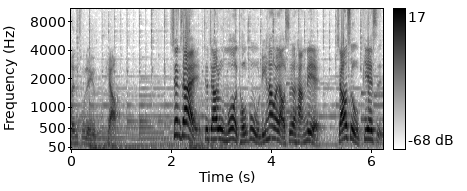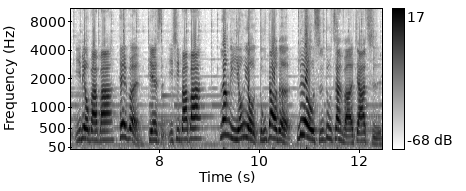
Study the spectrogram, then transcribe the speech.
喷出了一个股票。现在就加入摩尔投顾林汉伟老师的行列，小鼠 PS 一六八八 t e g r a n PS 一七八八。让你拥有独到的六十度战法的加持，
